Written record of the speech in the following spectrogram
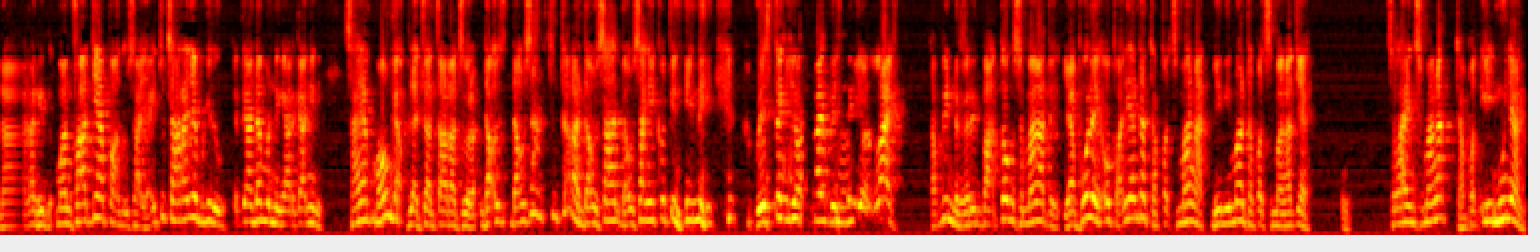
Nah, kan itu. Manfaatnya apa untuk saya? Itu caranya begitu. Ketika Anda mendengarkan ini, saya mau nggak belajar cara jualan? Nggak, usah, sudah nggak usah, nggak usah ngikutin ini. wasting your time, wasting your life. Tapi dengerin Pak Tong semangat ya. Ya boleh, oh berarti Anda dapat semangat, minimal dapat semangatnya. Oh, selain semangat, dapat ilmunya.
